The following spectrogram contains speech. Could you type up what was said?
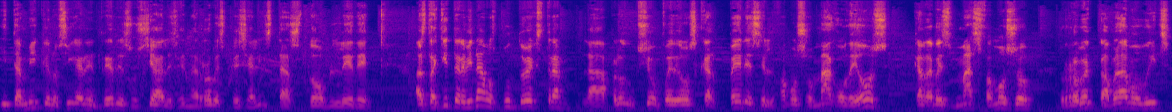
y también que nos sigan en redes sociales en arroba especialistas doble D. Hasta aquí terminamos punto extra. La producción fue de Oscar Pérez, el famoso mago de Oz, cada vez más famoso, Roberto Abramovich,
